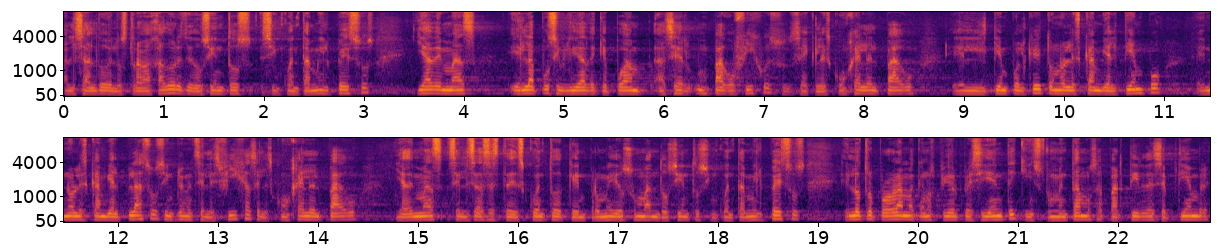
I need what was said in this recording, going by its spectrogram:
al saldo de los trabajadores de 250 mil pesos y además la posibilidad de que puedan hacer un pago fijo, o sea, que les congela el pago, el tiempo del crédito, no les cambia el tiempo, eh, no les cambia el plazo, simplemente se les fija, se les congela el pago y además se les hace este descuento que en promedio suman 250 mil pesos. El otro programa que nos pidió el presidente y que instrumentamos a partir de septiembre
